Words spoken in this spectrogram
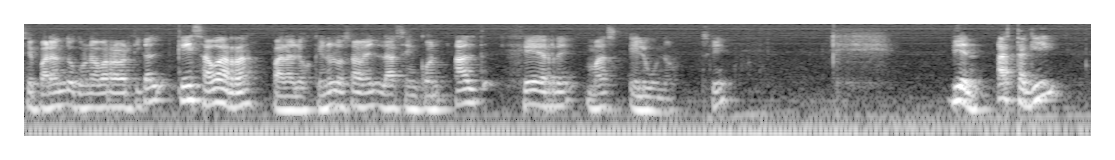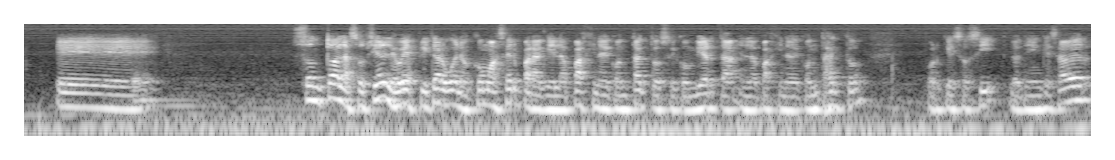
separando con una barra vertical, que esa barra, para los que no lo saben, la hacen con Alt GR más el 1. ¿sí? Bien, hasta aquí eh, son todas las opciones. Les voy a explicar bueno, cómo hacer para que la página de contacto se convierta en la página de contacto, porque eso sí lo tienen que saber.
